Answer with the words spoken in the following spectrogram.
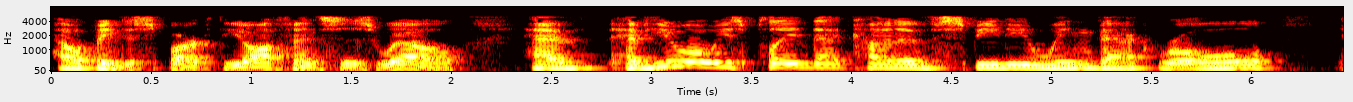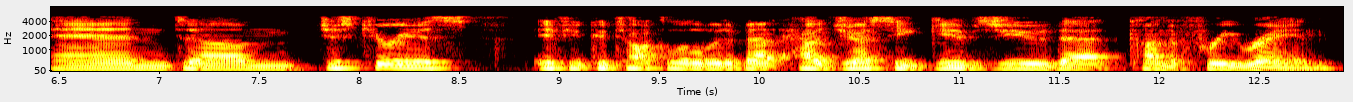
helping to spark the offense as well. Have Have you always played that kind of speedy wingback role? And um, just curious if you could talk a little bit about how Jesse gives you that kind of free reign.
